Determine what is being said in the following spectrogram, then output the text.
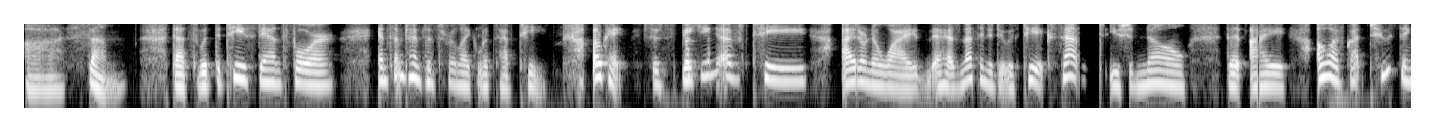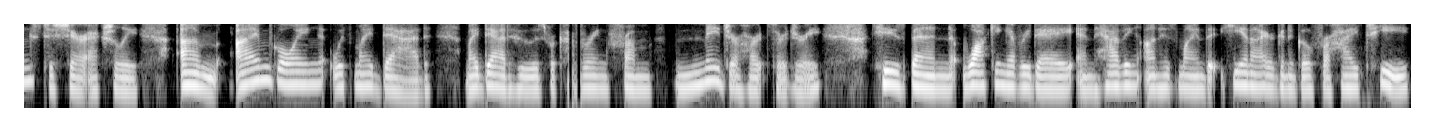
Awesome. That's what the T stands for. And sometimes it's for like, let's have tea. Okay, so speaking of tea, I don't know why it has nothing to do with tea, except you should know that I oh I've got two things to share actually. Um, I'm going with my dad, my dad who is recovering from major heart surgery. He's been walking every day and having on his mind that he and I are going to go for high tea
